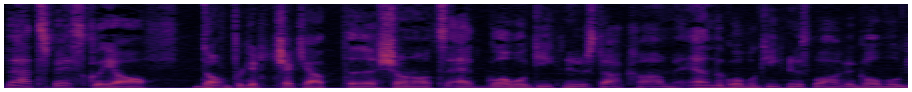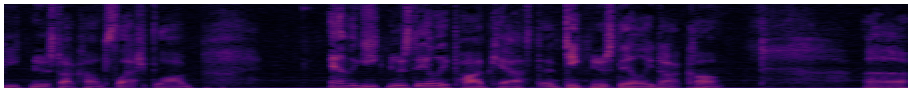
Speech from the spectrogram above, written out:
that's basically all. Don't forget to check out the show notes at globalgeeknews.com and the Global Geek News blog at globalgeeknews.com slash blog and the Geek News Daily podcast at geeknewsdaily.com. Uh,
